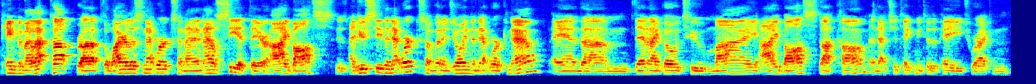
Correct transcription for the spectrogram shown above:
came to my laptop, brought up the wireless networks, and I now see it there, iBoss. Is, I do see the network, so I'm going to join the network now, and um, then I go to myiboss.com, and that should take me to the page where I can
